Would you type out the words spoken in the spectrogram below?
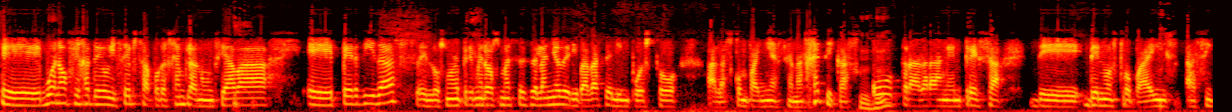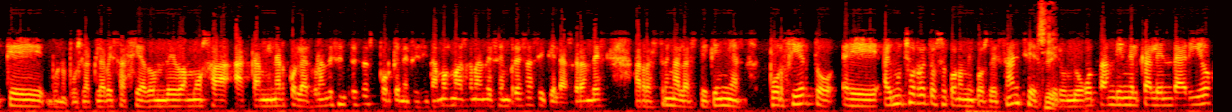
Eh, bueno, fíjate, hoy CEPSA, por ejemplo, anunciaba eh, pérdidas en los nueve primeros meses del año derivadas del impuesto a las compañías energéticas, otra gran empresa de, nuestro país. Así que, bueno, pues la clave es hacia dónde vamos a, caminar con las grandes empresas porque necesitamos más grandes empresas y que las grandes arrastren a las pequeñas. Por cierto, eh, hay muchos retos económicos de Sánchez, pero luego también el calendario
